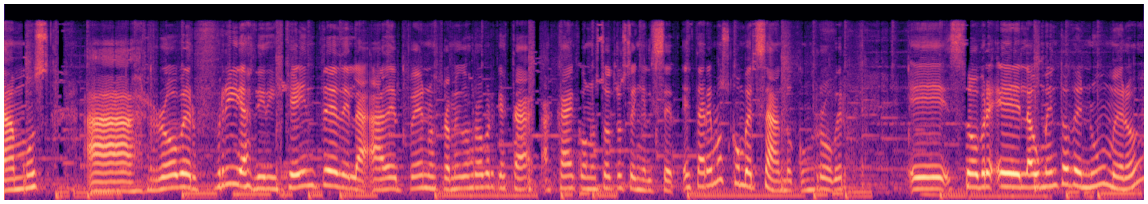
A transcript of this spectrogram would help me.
presentamos a Robert Frías, dirigente de la ADP, nuestro amigo Robert que está acá con nosotros en el set. Estaremos conversando con Robert eh, sobre el aumento de números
